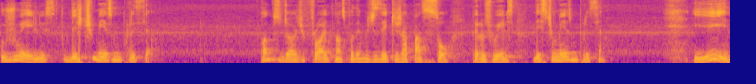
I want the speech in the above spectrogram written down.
os joelhos deste mesmo policial? Quantos George Floyd nós podemos dizer que já passou pelos joelhos deste mesmo policial? E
